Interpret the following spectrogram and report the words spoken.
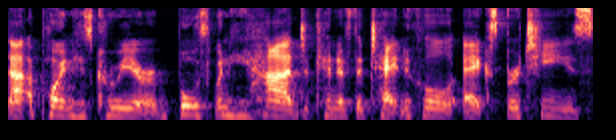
at a point in his career, both when he had kind of the technical expertise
